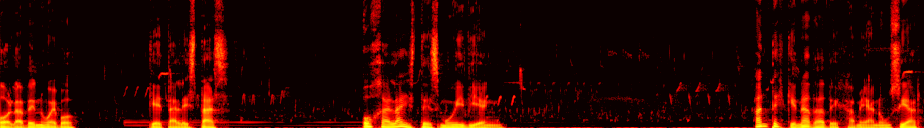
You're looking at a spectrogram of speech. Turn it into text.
Hola de nuevo. ¿Qué tal estás? Ojalá estés muy bien. Antes que nada, déjame anunciar,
